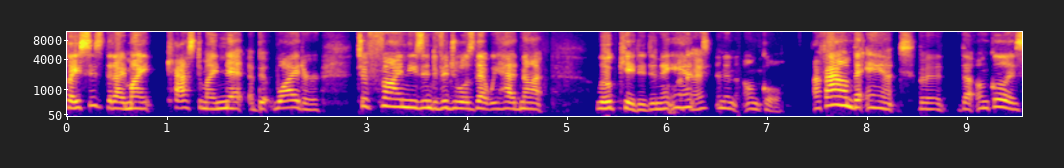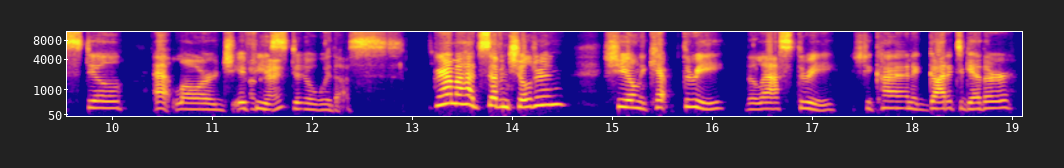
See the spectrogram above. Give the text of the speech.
places that I might cast my net a bit wider to find these individuals that we had not located an aunt okay. and an uncle. I found the aunt, but the uncle is still at large if okay. he is still with us. grandma had seven children. She only kept three, the last three. She kind of got it together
